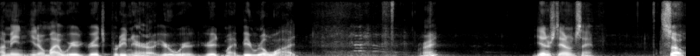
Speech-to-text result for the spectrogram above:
I mean you know my weird grid's pretty narrow. Your weird grid might be real wide. Right? You understand what I'm saying? So,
